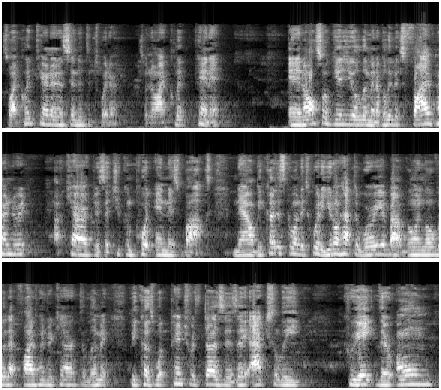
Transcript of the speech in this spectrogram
So I clicked here and then send it to Twitter. So now I click pin it, and it also gives you a limit. I believe it's 500 uh, characters that you can put in this box. Now, because it's going to Twitter, you don't have to worry about going over that 500 character limit because what Pinterest does is they actually create their own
